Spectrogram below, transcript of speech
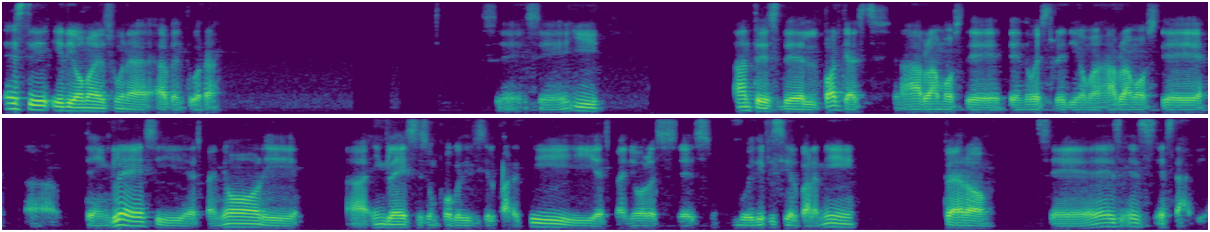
este idioma es una aventura. Sí, sí. Y antes del podcast hablamos de, de nuestro idioma, hablamos de, ah, de inglés y español y ah, inglés es un poco difícil para ti y español es, es muy difícil para mí, pero sí, es- es- está bien,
